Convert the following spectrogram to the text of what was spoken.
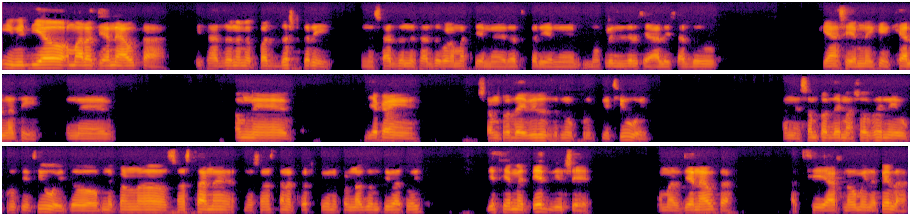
એ વીડિયો અમારા ધ્યાને આવતા એ સાધુને અમે પદભ્રષ્ટ કરી અને સાધુને સાધુપણામાંથી અમે રદ કરી અને મોકલી દીધેલ છે. આલી સાધુ ક્યાં છે એમને કંઈ ખ્યાલ નથી. અને અમને જે કાંઈ સંપ્રદાય વિરુદ્ધનું કૃત્ય થયું હોય અને સંપ્રદાયમાં શોભે નહીં એવું કૃત્ય થયું હોય તો અમને પણ સંસ્થાને અને સંસ્થાના ટ્રસ્ટીઓને પણ નગમતી વાત હોય. જેથી અમે તે જ દિવસે અમારે ધ્યાન આવતા આજથી આઠ નવ મહિના પહેલા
